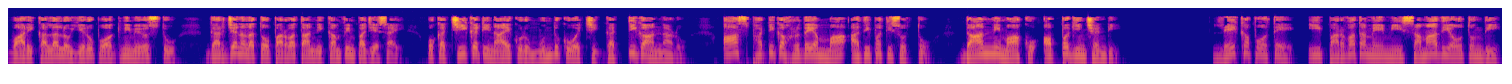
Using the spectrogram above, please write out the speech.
వారి కళ్ళలో ఎరుపు అగ్ని మెరుస్తూ గర్జనలతో పర్వతాన్ని కంపింపజేశాయి. ఒక చీకటి నాయకుడు ముందుకు వచ్చి గట్టిగా అన్నాడు ఆ స్ఫటిక హృదయం మా అధిపతి సొత్తు. దాన్ని మాకు అప్పగించండి. లేకపోతే ఈ పర్వతమే మీ సమాధి అవుతుంది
